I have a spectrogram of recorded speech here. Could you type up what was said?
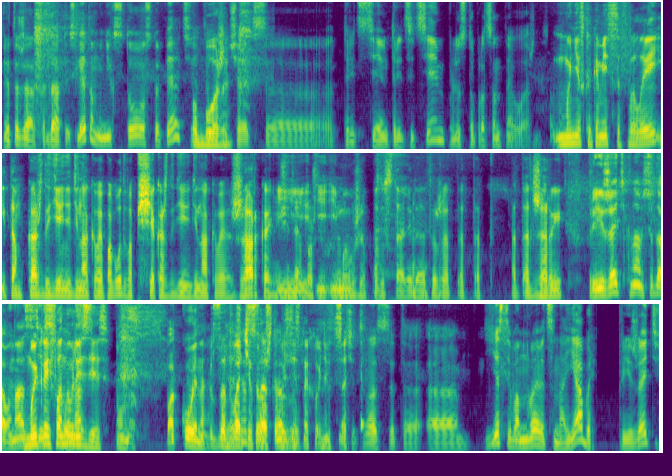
Это жарко, да. То есть летом у них 100-105. О, боже. Получается э, 37-37 плюс стопроцентная влажность. Мы несколько месяцев в ЛА, и там каждый день одинаковая погода, вообще каждый день одинаковая, жарко, и, и, и мы уже подустали, да, тоже от, от- от от, от жары. Приезжайте к нам сюда, у нас Мы здесь- кайфанули у нас- здесь у нас- Спокойно. за два часа, что мы здесь находимся. Значит, вас это... а, если вам нравится ноябрь, приезжайте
